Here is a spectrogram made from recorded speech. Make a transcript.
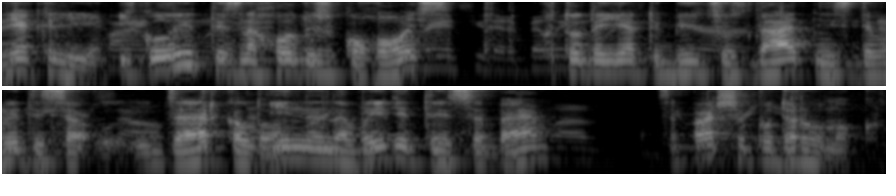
як Лі. І коли ти знаходиш когось, хто дає тобі цю здатність дивитися у дзеркало і ненавидіти себе, це перший подарунок.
